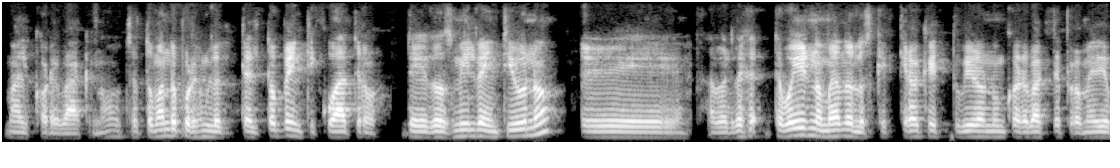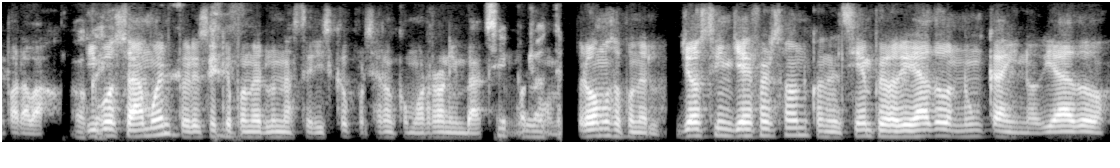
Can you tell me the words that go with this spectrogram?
mal coreback, ¿no? O sea, tomando, por ejemplo, el top 24 de 2021, eh, a ver, te voy a ir nombrando los que creo que tuvieron un coreback de promedio para abajo. Ivo Samuel, pero eso hay que ponerle un asterisco por ser como running back. Sí, pero vamos a ponerlo. Justin Jefferson con el siempre odiado, nunca inodiado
